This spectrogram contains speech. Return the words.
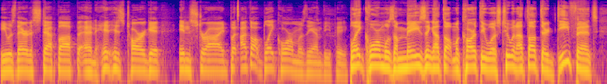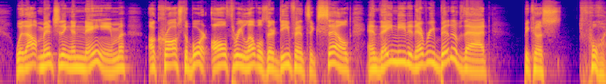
he was there to step up and hit his target in stride. But I thought Blake Corum was the MVP. Blake Corum was amazing. I thought McCarthy was too, and I thought their defense, without mentioning a name, across the board, all three levels, their defense excelled, and they needed every bit of that because boy,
